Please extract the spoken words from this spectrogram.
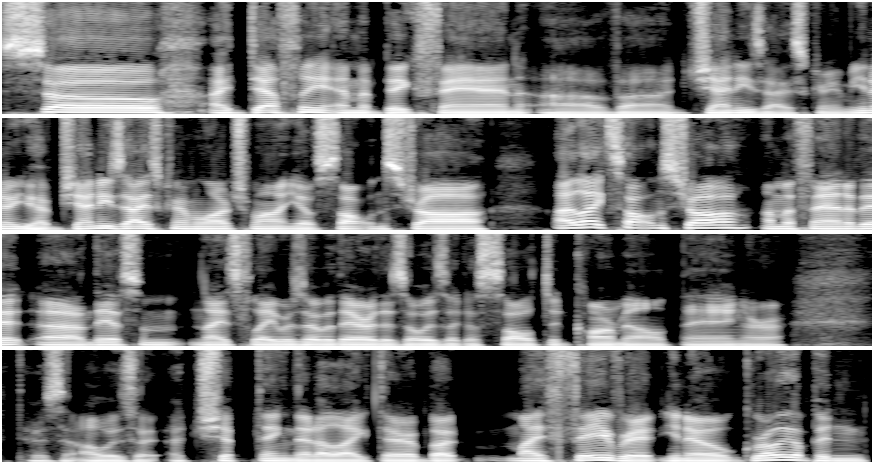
so I definitely am a big fan of uh, Jeni's ice cream. You know, you have Jeni's ice cream in Larchmont, you have Salt and Straw. I like Salt and Straw. I'm a fan of it. Uh, they have some nice flavors over there. There's always like a salted caramel thing, or there's always a, a chip thing that I like there. But my favorite, you know, growing up in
